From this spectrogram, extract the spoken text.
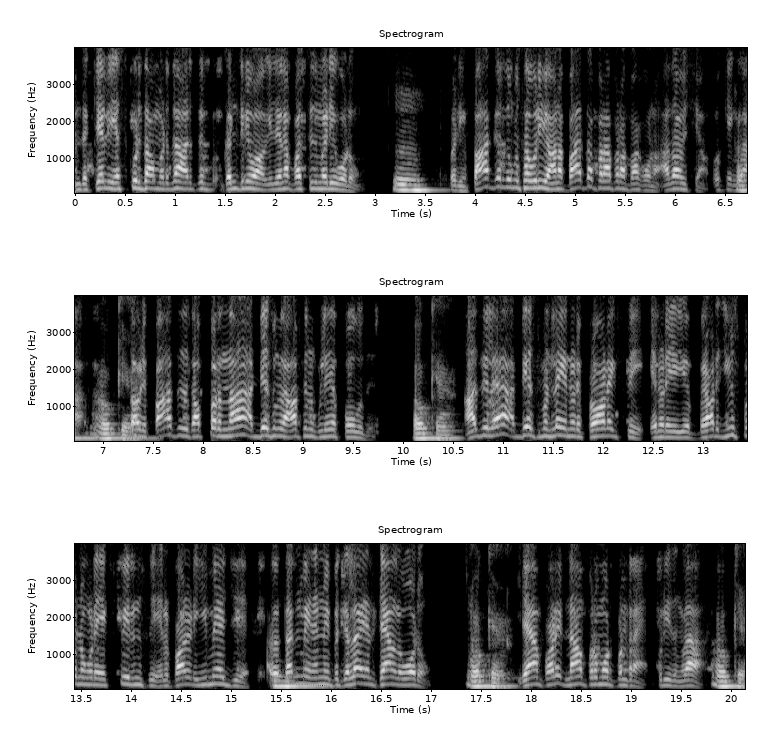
அந்த கேள்வி எஸ் கொடுத்தா மட்டும் தான் அடுத்து கண்டினியூ ஆகும். இல்லைன்னா ஃபர்ஸ்ட் மாதிரி ஓடும். இப்போ நீங்க பாக்குறது உங்க சௌரியம் ஆனா பார்த்தா ப்ராப்பரா பார்க்கணும். அதான் விஷயம். ஓகேங்களா? அப்படி பார்த்ததுக்கு அப்புறம் தான் அட்ஜஸ்ட்மெண்ட் ஆப்ஷனுக்குள்ளேயே போகுது. ஓகே. அதுல அட்ஜஸ்ட்மெண்ட்ல என்னோட ப்ராடக்ட்ஸ் என்னுடைய ப்ராடக்ட் யூஸ் பண்ணக்கூடிய எக்ஸ்பீரியன்ஸ் என்னோட ப்ராடக்ட் இமேஜ் தன்மை நன்மை பத்தி எல்லாம் என் சேனல் ஓடும். என் ப்ராடக்ட் நான் ப்ரோமோட் பண்றேன். புரியுதுங்களா? ஓகே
